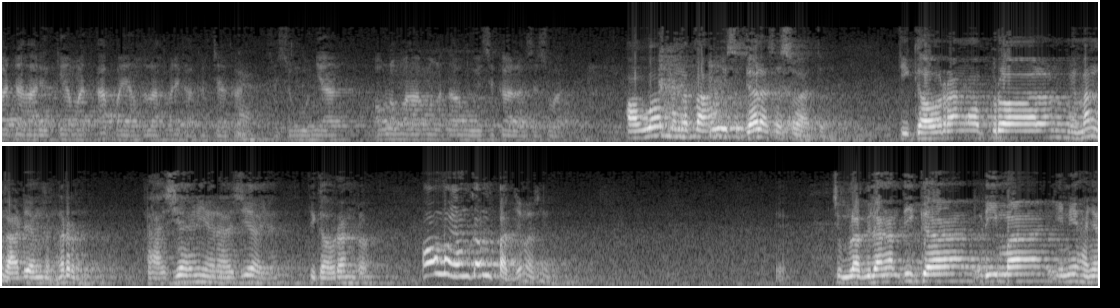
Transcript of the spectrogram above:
pada hari kiamat apa yang telah mereka kerjakan. Sesungguhnya Allah Maha mengetahui segala sesuatu. Allah mengetahui segala sesuatu. Tiga orang ngobrol, memang nggak ada yang dengar. Rahasia ini ya rahasia ya. Tiga orang dong. Allah yang keempat ya mas. Ya. Jumlah bilangan tiga, lima ini hanya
